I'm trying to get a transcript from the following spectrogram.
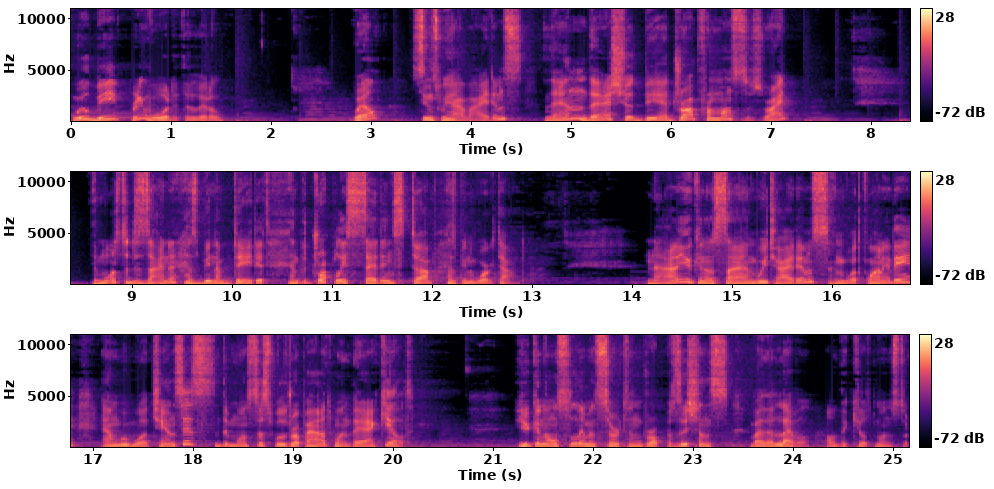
will be rewarded a little. Well, since we have items, then there should be a drop from monsters, right? The monster designer has been updated and the drop list settings tab has been worked out. Now you can assign which items and what quantity and with what chances the monsters will drop out when they are killed. You can also limit certain drop positions by the level of the killed monster.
